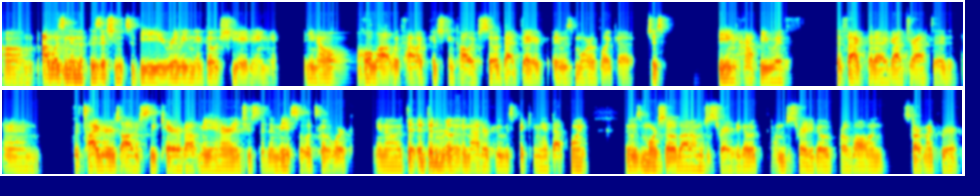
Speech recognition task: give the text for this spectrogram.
um, I wasn't in the position to be really negotiating, you know, a whole lot with how I pitched in college. So that day, it was more of like a just being happy with the fact that I got drafted and the Tigers obviously care about me and are interested in me. So let's go to work. You know, it, it didn't really matter who was picking me at that point. It was more so about I'm just ready to go. I'm just ready to go to pro ball and start my career.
